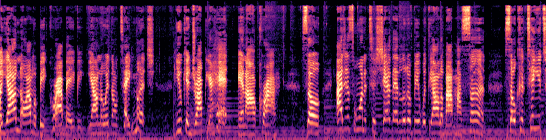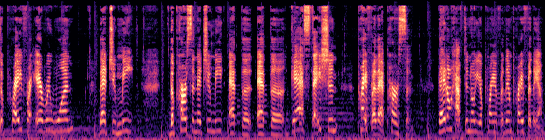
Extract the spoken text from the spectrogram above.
y'all know I'm a big crybaby. Y'all know it don't take much. You can drop your hat and I'll cry. So I just wanted to share that little bit with y'all about my son. So continue to pray for everyone that you meet the person that you meet at the at the gas station pray for that person. They don't have to know you're praying for them. Pray for them.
